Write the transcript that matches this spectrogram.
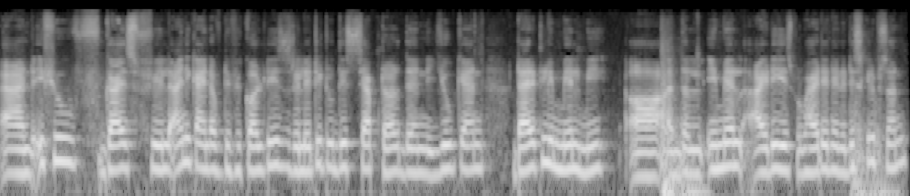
And if you guys feel any kind of difficulties related to this chapter then you can directly mail me uh, the email id is provided in the description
